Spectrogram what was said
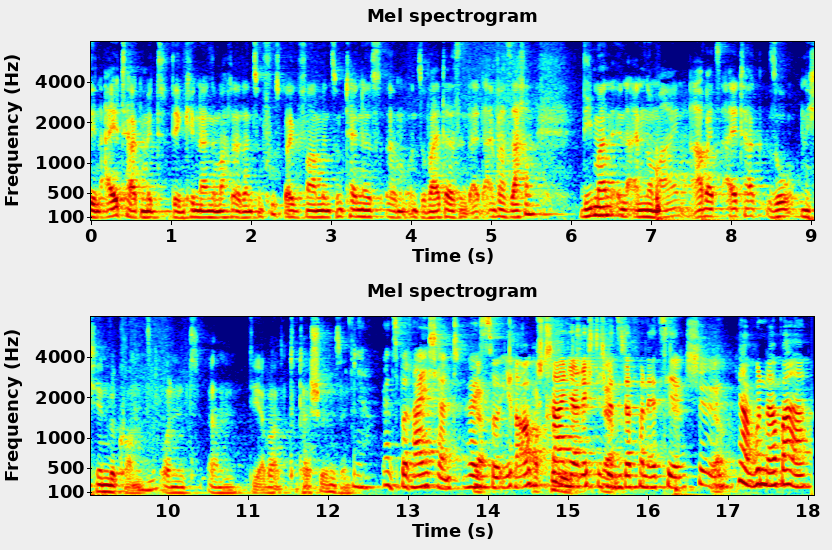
den Alltag mit den Kindern gemacht habe, dann zum Fußball gefahren bin, zum Tennis ähm, und so weiter. Das sind halt einfach Sachen, die man in einem normalen Arbeitsalltag so nicht hinbekommt und ähm, die aber total schön sind. Ja, ganz bereichernd. Höre ich Ja, so. Ihre Augen absolut. strahlen ja richtig, Ja. wenn Sie davon erzählen. Schön. Ja. wunderbar.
